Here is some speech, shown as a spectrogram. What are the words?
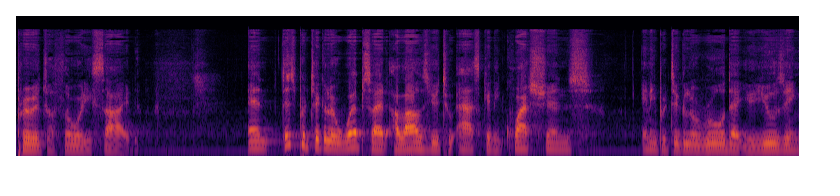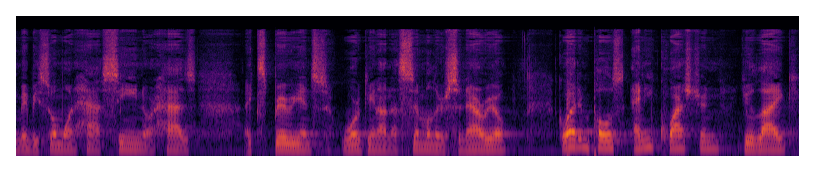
privilege authority side. And this particular website allows you to ask any questions, any particular rule that you're using. Maybe someone has seen or has experience working on a similar scenario. Go ahead and post any question you like.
